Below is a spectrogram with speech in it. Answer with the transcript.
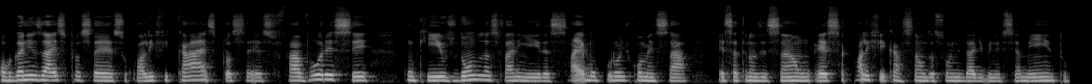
organizar esse processo, qualificar esse processo, favorecer com que os donos das farinheiras saibam por onde começar essa transição, essa qualificação da sua unidade de beneficiamento.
